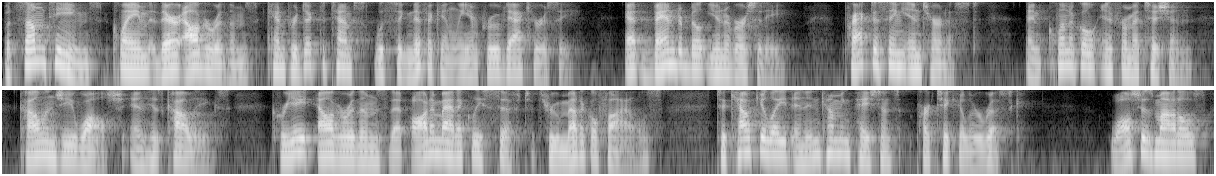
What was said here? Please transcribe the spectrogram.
But some teams claim their algorithms can predict attempts with significantly improved accuracy. At Vanderbilt University, practicing internist and clinical informatician Colin G. Walsh and his colleagues create algorithms that automatically sift through medical files to calculate an incoming patient's particular risk. Walsh's models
